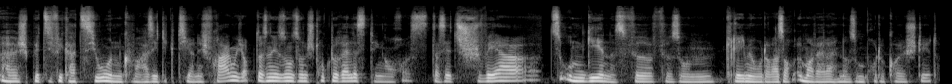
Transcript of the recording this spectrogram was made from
äh, Spezifikationen quasi diktieren. Ich frage mich, ob das nicht so, so ein strukturelles Ding auch ist, das jetzt schwer zu umgehen ist für, für so ein Gremium oder was auch immer, wer da hinter so einem Protokoll steht.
